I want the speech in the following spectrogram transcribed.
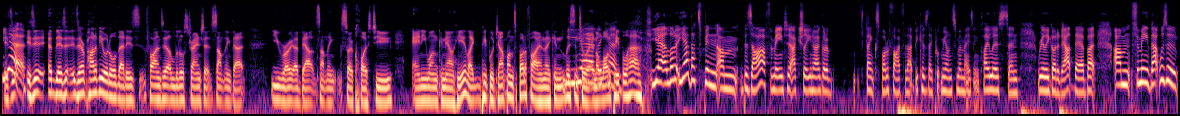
Is Yeah. It, is it? uh, There's is there a part of you at all that is finds it a little strange that something that you wrote about something so close to you, anyone can now hear? Like people jump on Spotify and they can listen to it, and a lot of people have. Yeah, a lot of yeah, that's been um, bizarre for me to actually, you know, I got to thank Spotify for that because they put me on some amazing playlists and really got it out there. But um, for me, that was a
